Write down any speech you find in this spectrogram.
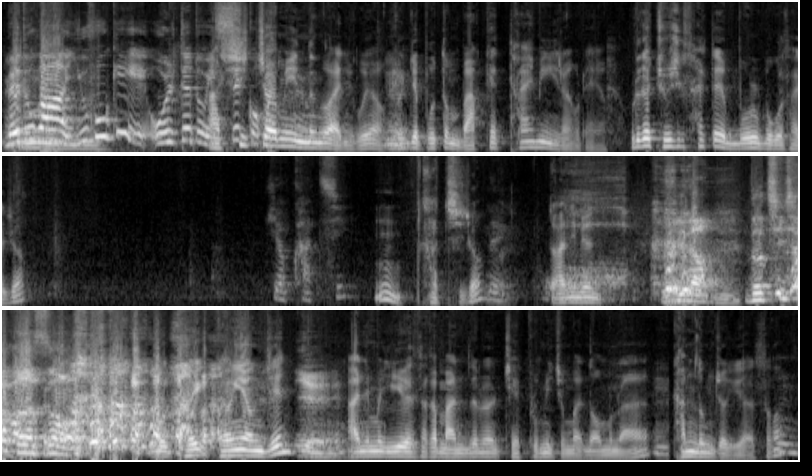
매도가 유혹이 올 때도 아, 있을 것 같아요. 시점이 있는 거 아니고요. 그걸 이제 보통 마켓 타이밍이라고 그래요. 우리가 주식 살 때 뭘 보고 사죠? 기업 가치? 음, 가치죠. 네. 또 아니면 유빈아 너 칭찬받았어. 뭐 경- 경영진? 예. 아니면 이 회사가 만드는 제품이 정말 너무나 감동적이어서 음.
